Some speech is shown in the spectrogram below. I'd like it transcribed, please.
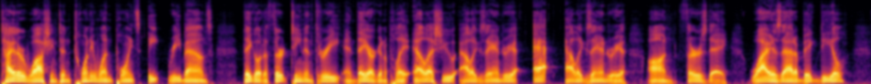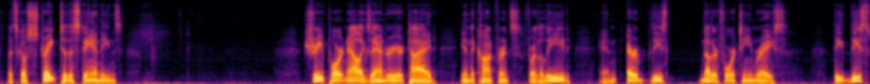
Tyler Washington, 21 points, 8 rebounds. They go to 13 and 3, and they are going to play LSU Alexandria at Alexandria on Thursday. Why is that a big deal? Let's go straight to the standings. Shreveport and Alexandria are tied in the conference for the lead, and these another four-team race. The, these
